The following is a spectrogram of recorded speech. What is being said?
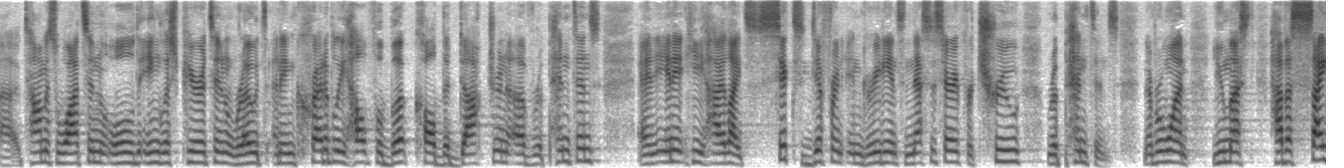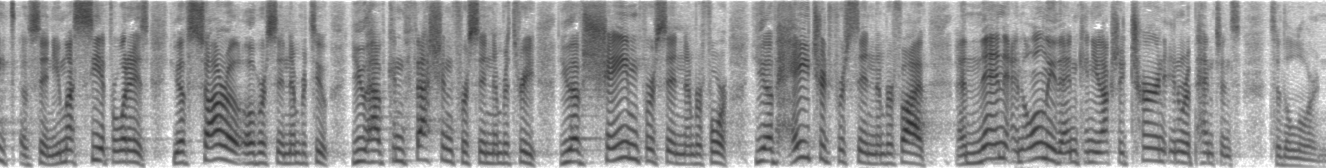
uh, Thomas Watson, old English Puritan, wrote an incredibly helpful book called The Doctrine of Repentance. And in it, he highlights six different ingredients necessary for true repentance. Number one, you must have a sight of sin. You must see it for what it is. You have sorrow over sin. Number two, you have confession for sin. Number three, you have shame for sin. Number four, you have hatred for sin. Number five. And then and only then can you actually turn in repentance to the Lord.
